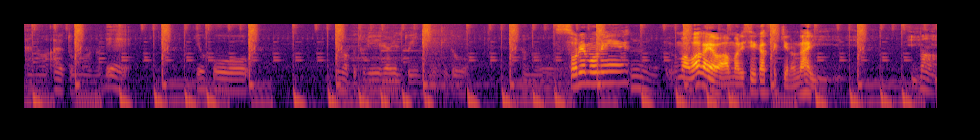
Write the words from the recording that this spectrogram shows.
あのあると思うので両方うまく取り入れられるといいんでしょうけどあのそれもねうん。まあ我が家はあんまり生活設計のないいまあ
